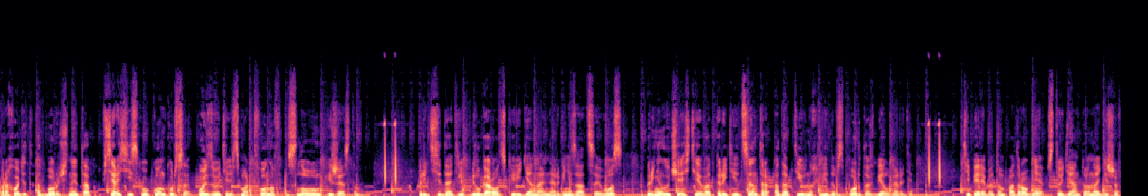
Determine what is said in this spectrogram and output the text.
Проходит отборочный этап Всероссийского конкурса пользователей смартфонов словом и жестом. Председатель Белгородской региональной организации ВОЗ принял участие в открытии Центра адаптивных видов спорта в Белгороде. Теперь об этом подробнее в студии Антон Агишев.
